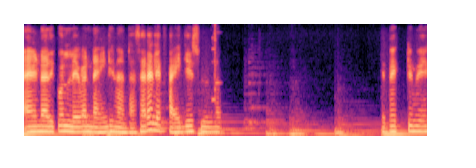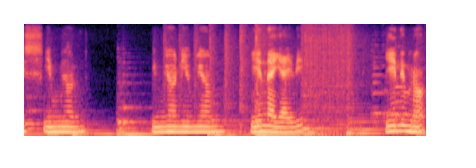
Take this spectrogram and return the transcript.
అండ్ అది కూడా లెవెన్ నైన్టీన్ అంట సరే లేదు ఫైట్ చేసి చూద్దాం effective base immune immune immune ఏందయ్యా ఇది ఏంది బ్రో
